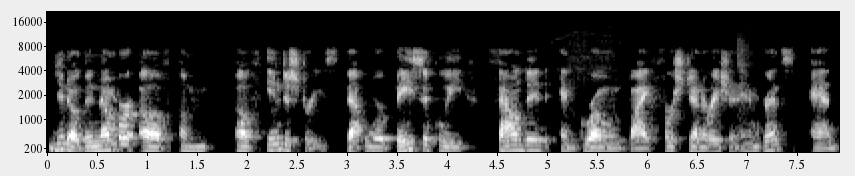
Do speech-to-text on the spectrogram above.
you know the number of um, of industries that were basically founded and grown by first generation immigrants and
